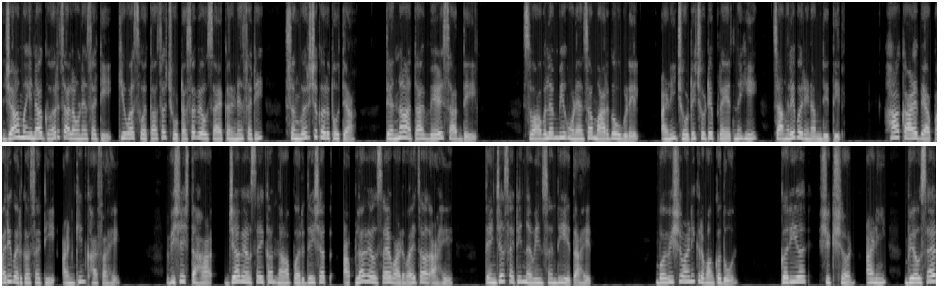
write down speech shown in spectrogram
ज्या महिला घर चालवण्यासाठी किंवा स्वतःचा छोटासा व्यवसाय करण्यासाठी संघर्ष करत होत्या त्यांना आता वेळ साथ देईल. स्वावलंबी होण्याचा मार्ग उघडेल आणि छोटे छोटे प्रयत्नही चांगले परिणाम देतील. हा काळ व्यापारी वर्गासाठी आणखीन खास आहे. विशेषत ज्या व्यावसायिकांना परदेशात आपला व्यवसाय वाढवायचा आहे त्यांच्यासाठी नवीन संधी येत आहेत. भविष्यवाणी क्रमांक दोन. करिअर शिक्षण आणि व्यवसायात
